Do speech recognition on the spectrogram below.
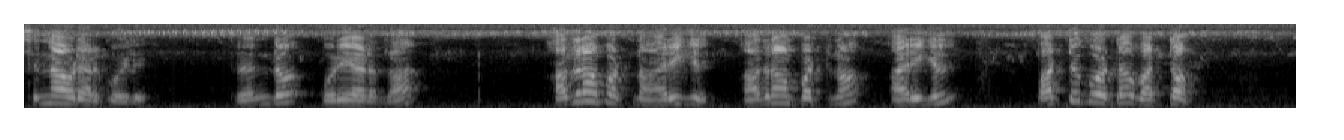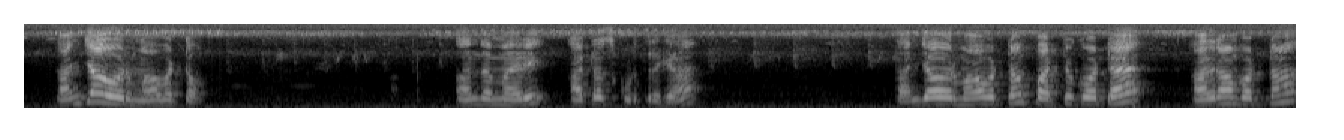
சின்னாவுடையார் கோயில். ரெண்டும் ஒரே இடம் தான் அதிராம்பட்டினம் அருகில் அதிராம்பட்டினம் அருகில் பட்டுக்கோட்டை வட்டம் தஞ்சாவூர் மாவட்டம். அந்த மாதிரி அட்ரஸ் கொடுத்துருக்கேன். தஞ்சாவூர் மாவட்டம் பட்டுக்கோட்டை அதிராம்பட்டினம்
